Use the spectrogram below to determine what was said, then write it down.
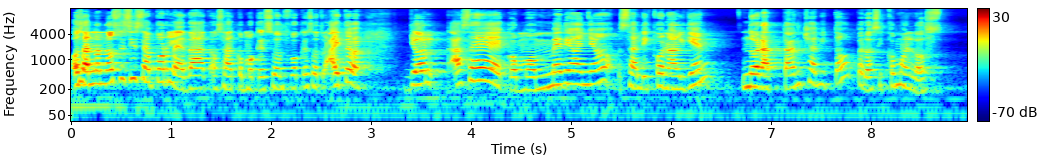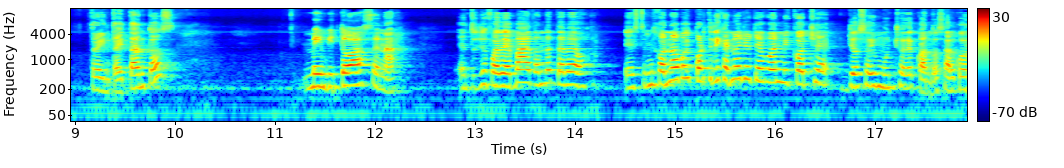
O sea, no, no sé si sea por la edad, o sea, como que su enfoque es otro. Ahí te va. Yo hace como medio año salí con alguien, no era tan chavito, pero así como en los treinta y tantos. Me invitó a cenar. Entonces yo fue de, va, ¿dónde te veo? Este, me dijo, no, voy por ti. Le dije, no, yo llego en mi coche. Yo soy mucho de cuando salgo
